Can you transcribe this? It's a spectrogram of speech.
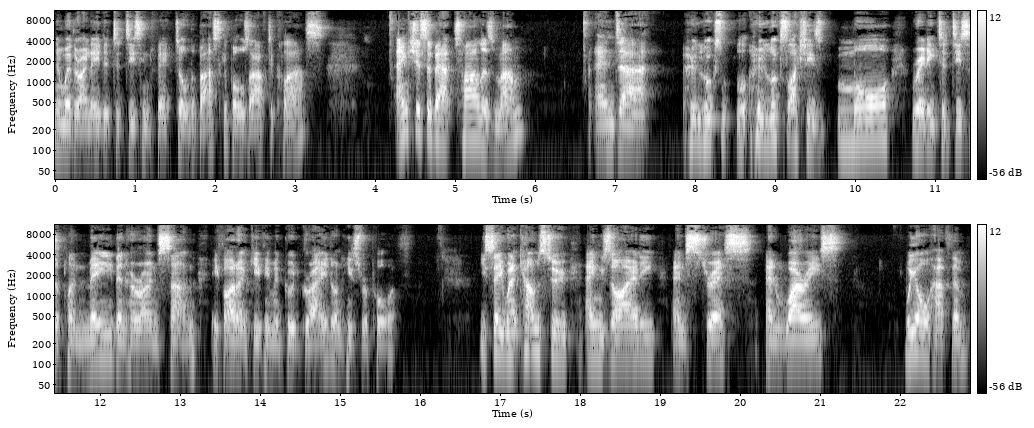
and whether I needed to disinfect all the basketballs after class, anxious about Tyler's mum and uh, who looks who looks like she's more ready to discipline me than her own son if I don't give him a good grade on his report. You see, when it comes to anxiety and stress and worries, we all have them.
